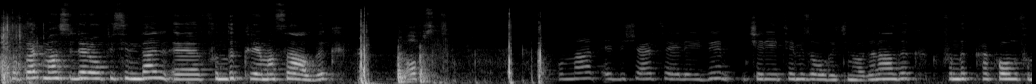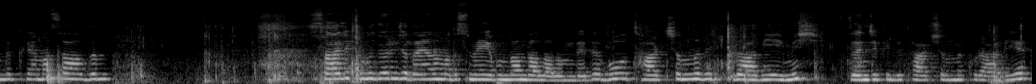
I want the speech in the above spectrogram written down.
Toprak Mahsulleri Ofisi'nden e, fındık kreması aldık. Ops. Bunlar 50'şer TL'ydi. İçeriği temiz olduğu için oradan aldık. Fındık kakaolu fındık kreması aldım. Salih bunu görünce dayanamadı. Sümeyye bundan da alalım dedi. Bu tarçınlı bir kurabiyeymiş. Zencefilli tarçınlı kurabiye.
